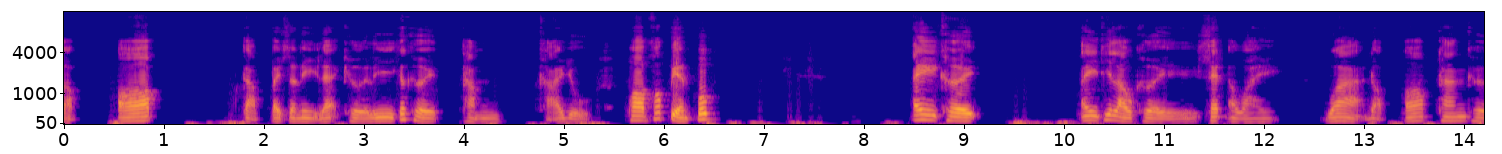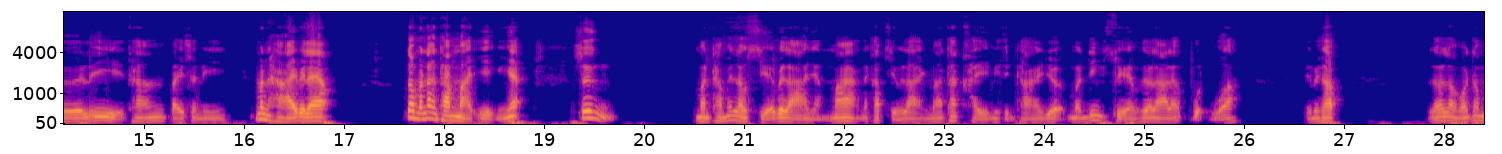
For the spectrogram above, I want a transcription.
ดอกออฟกับไปรษณีย์และเคอรี่ก็เคยทำขายอยู่ พอเขาเปลี่ยนปุ๊บ ไอ้เคย ไอ้ที่เราเคยเซตเอาไว้ ว่าดอกออฟทั้งเคอรี่ทั้งไปรษณีย์มันหายไปแล้ว ต้องมานั่งทำใหม่อีกอย่างเงี้ย ซึ่งมันทำให้เราเสียเวลาอย่างมากนะครับ เสียเวลาอย่างมากถ้าใครมีสินค้าเยอะ มันยิ่งเสียเวลาแล้วปวดหัว เห็นไหมครับ แล้วเราก็ต้อง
